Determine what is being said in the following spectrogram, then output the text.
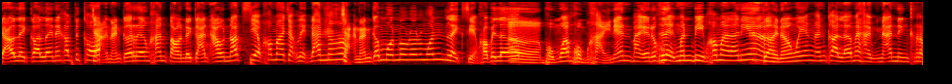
ยาวเหล็กก่อนเลยนะครับทุกคนจากนั้นก็เริ่มขั้นตอนโดยการเอาน็อตเสียบเข้ามาจากเหล็กด้านนอก จากนั้นก็ม้วนม้วนม้วนม้วนเหล็กเสียบเข้าไปเลยเออผมว่าผมไข่แน่นไปทุกคนเหล็กมันบีบเข้ามาแล้วเนี่ยปล่อยน้องไว้อย่างนั้นก่อนแล้วมาทำอีกนัดหนึ่งครับ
